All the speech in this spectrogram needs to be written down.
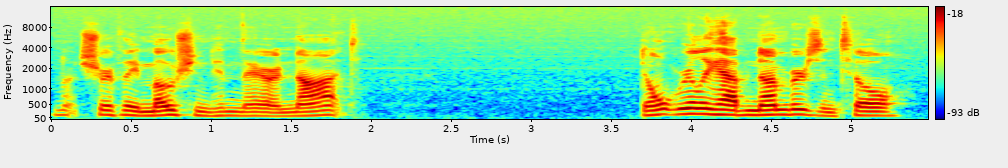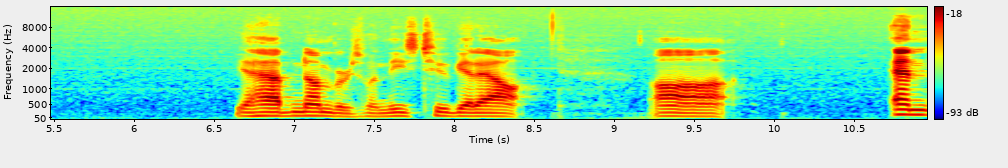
I'm not sure if they motioned him there or not. Don't really have numbers until you have numbers when these two get out. Uh, and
